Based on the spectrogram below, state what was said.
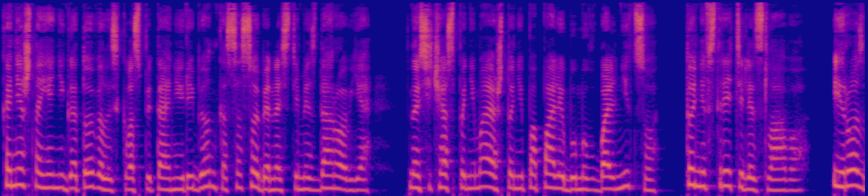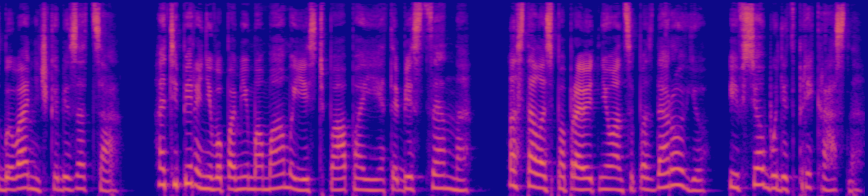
Конечно, я не готовилась к воспитанию ребенка с особенностями здоровья, но сейчас понимаю, что не попали бы мы в больницу, то не встретили Славу, и рос бы Ванечка без отца. А теперь у него помимо мамы есть папа, и это бесценно. Осталось поправить нюансы по здоровью, и все будет прекрасно.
